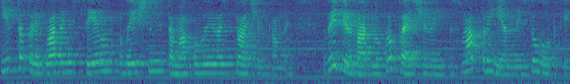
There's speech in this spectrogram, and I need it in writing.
Тіста перекладені сиром, вишнею та маковою начинками. Вибір гарно пропечений, смак приємний, солодкий.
